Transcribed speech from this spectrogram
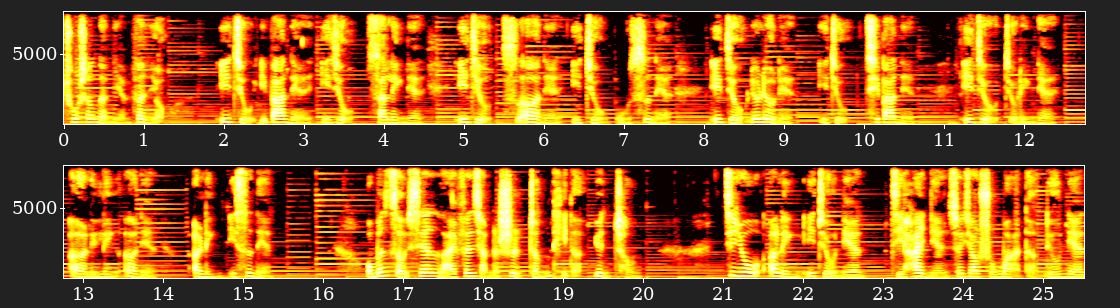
出生的年份有：一九一八年、一九三零年、一九四二年、一九五四年、一九六六年、一九七八年。一九九零年、二零零二年、二零一四年，我们首先来分享的是整体的运程。进入二零一九年己亥年，生肖属马的流年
